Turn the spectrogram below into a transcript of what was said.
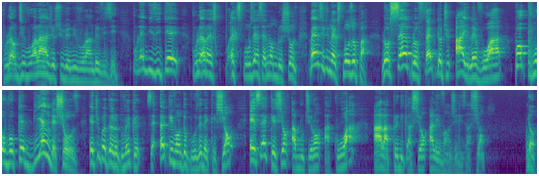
pour leur dire voilà, je suis venu vous rendre visite. Pour les visiter, pour leur exposer un certain nombre de choses. Même si tu n'exposes pas, le simple fait que tu ailles les voir peut provoquer bien des choses. Et tu peux te retrouver que c'est eux qui vont te poser des questions. Et ces questions aboutiront à quoi? À la prédication, à l'évangélisation. Donc,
